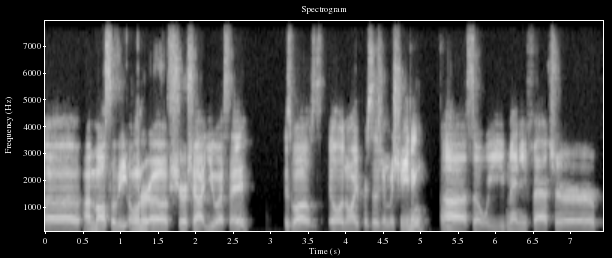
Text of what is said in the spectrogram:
uh, I'm also the owner of Sureshot USA, as well as Illinois Precision Machining. Uh, so we manufacture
